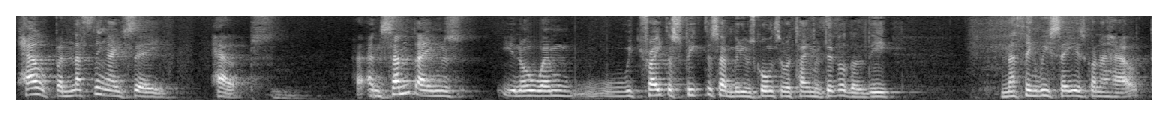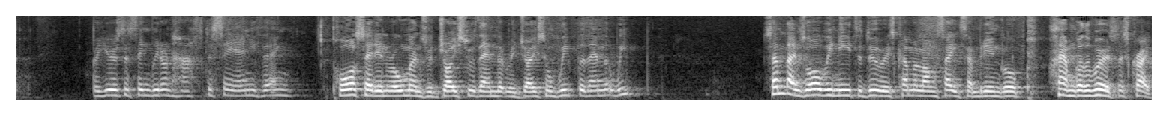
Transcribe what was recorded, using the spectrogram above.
help, and nothing I say helps. And sometimes, you know, when we try to speak to somebody who's going through a time of difficulty, nothing we say is going to help. But here's the thing we don't have to say anything. Paul said in Romans, rejoice with them that rejoice and weep with them that weep. Sometimes all we need to do is come alongside somebody and go, I haven't got the words, let's cry.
